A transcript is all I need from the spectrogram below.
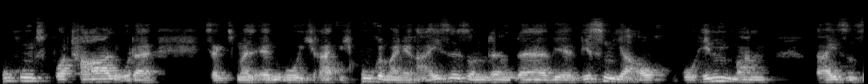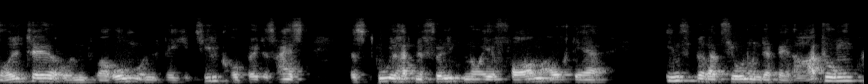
Buchungsportal oder sage jetzt mal irgendwo, ich, ich buche meine Reise, sondern äh, wir wissen ja auch, wohin man reisen sollte und warum und welche Zielgruppe. Das heißt, das Tool hat eine völlig neue Form auch der Inspiration und der Beratung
